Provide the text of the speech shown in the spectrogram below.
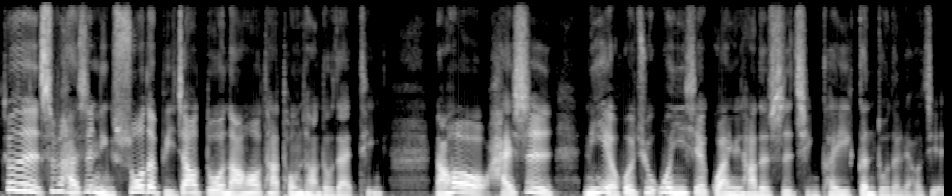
就是是不是还是你说的比较多，然后他通常都在听？然后还是你也会去问一些关于他的事情，可以更多的了解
